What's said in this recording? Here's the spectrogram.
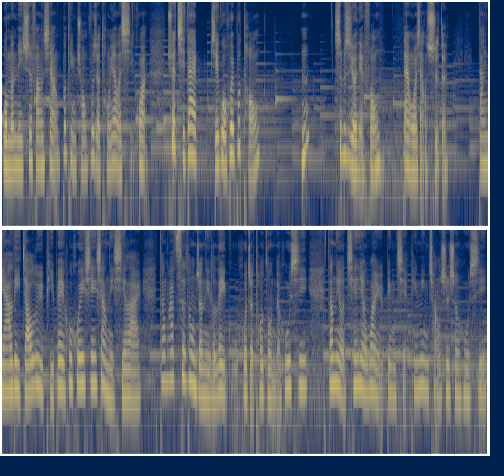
我们迷失方向，不停重复着同样的习惯，却期待结果会不同。嗯，是不是有点疯？但我想是的。当压力、焦虑、疲惫或灰心向你袭来，当它刺痛着你的肋骨，或者偷走你的呼吸，当你有千言万语，并且拼命尝试深呼吸，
